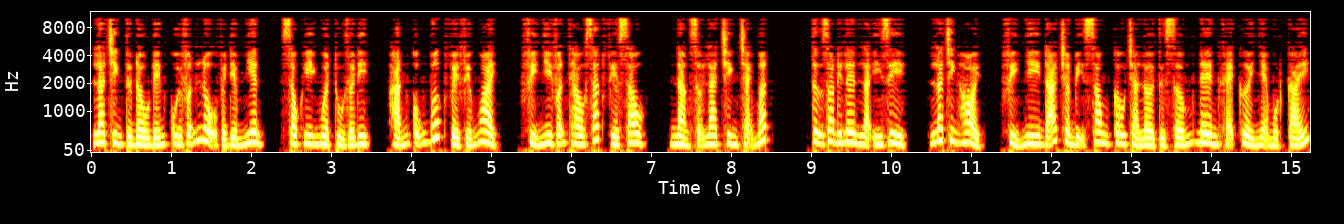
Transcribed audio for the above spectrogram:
La Trinh từ đầu đến cuối vẫn lộ vẻ điềm nhiên, sau khi Nguyệt Thủ rời đi, hắn cũng bước về phía ngoài, Phỉ Nhi vẫn theo sát phía sau, nàng sợ La Trinh chạy mất. Tự do đi lên là ý gì? La Trinh hỏi, Phỉ Nhi đã chuẩn bị xong câu trả lời từ sớm nên khẽ cười nhẹ một cái,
